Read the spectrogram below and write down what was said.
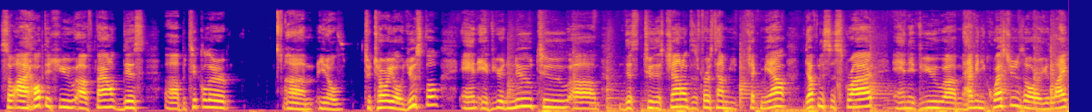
So I hope that you uh, found this uh, particular um, you know tutorial useful. And if you're new to uh, this to this channel this is the first time you check me out definitely subscribe. And if you um, have any questions or you like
